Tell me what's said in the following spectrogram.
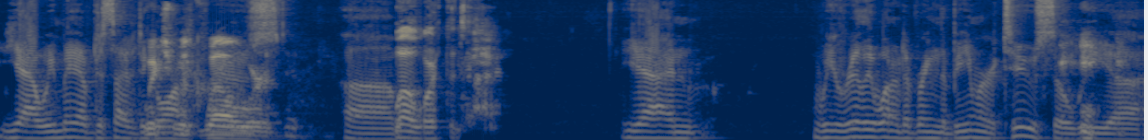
yeah, we may have decided to Which go on was a well cruise. Um, Well worth the time. Yeah, and we really wanted to bring the Beamer too, so we uh,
